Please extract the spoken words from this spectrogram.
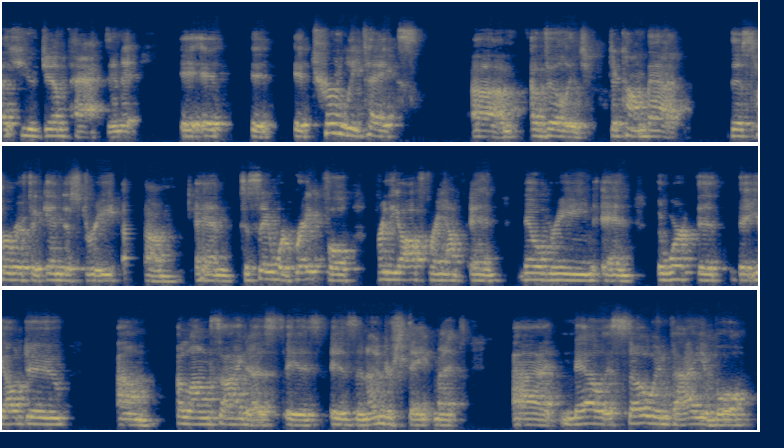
a huge impact and it it it, it truly takes um, a village to combat this horrific industry um, and to say we're grateful for the off ramp and Nell Green and the work that, that y'all do um, alongside us is is an understatement. Uh, Nell is so invaluable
